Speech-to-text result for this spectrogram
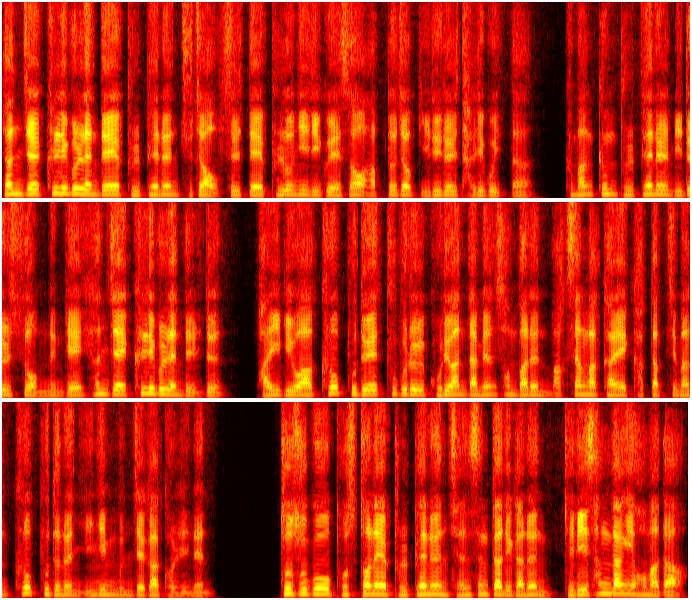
현재 클리블랜드의 불펜은 주자 없을 때 블로니 리그에서 압도적 1위를 달리고 있다. 그만큼 불펜을 믿을 수 없는 게 현재 클리블랜드일 듯. 바이비와 크로포드의 투구를 고려한다면 선발은 막상막하에 가깝지만 크로포드는 인임 문제가 걸리는 투수고 보스턴의 불펜은 젠슨까지 가는 길이 상당히 험하다.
